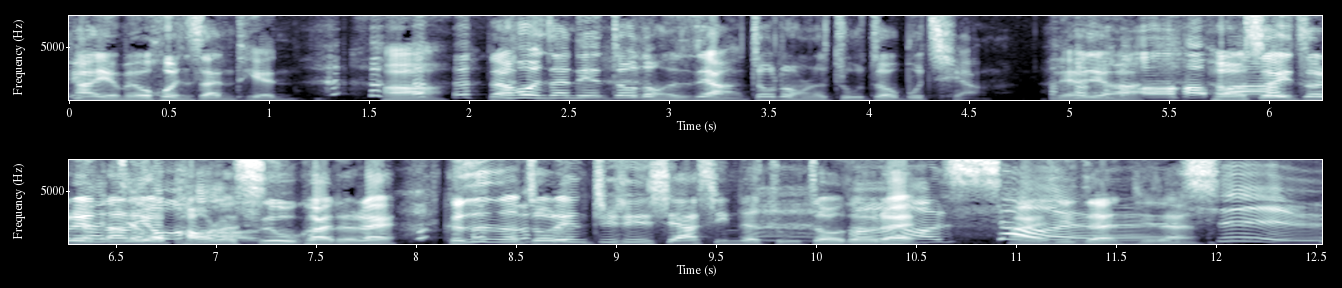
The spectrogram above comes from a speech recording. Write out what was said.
他有没有混三天啊？然后混三天，周董是这样，周董的诅咒不强。了解吗？哦所以昨天他那里又跑了十五块，对不对？可是呢，昨天继续下新的诅咒，对不对很？好笑哎哎，奇正奇正是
